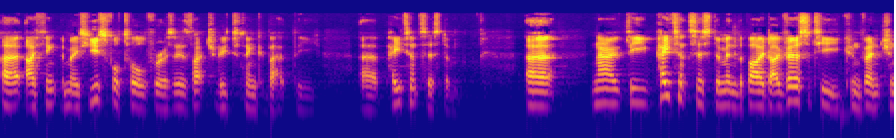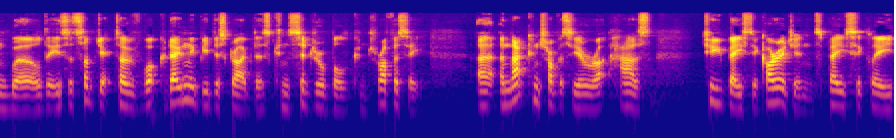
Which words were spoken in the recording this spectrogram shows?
uh, I think the most useful tool for us is actually to think about the uh, patent system. Now, the patent system in the biodiversity convention world is a subject of what could only be described as considerable controversy. Uh, and that controversy has two basic origins. Basically,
